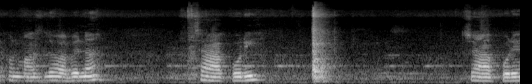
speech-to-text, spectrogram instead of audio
এখন মাজলে হবে না। চা করি। চা করে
